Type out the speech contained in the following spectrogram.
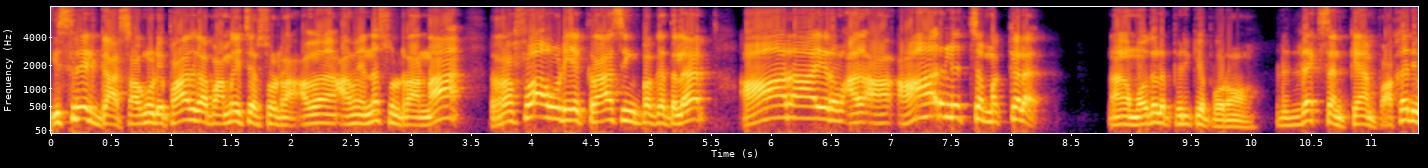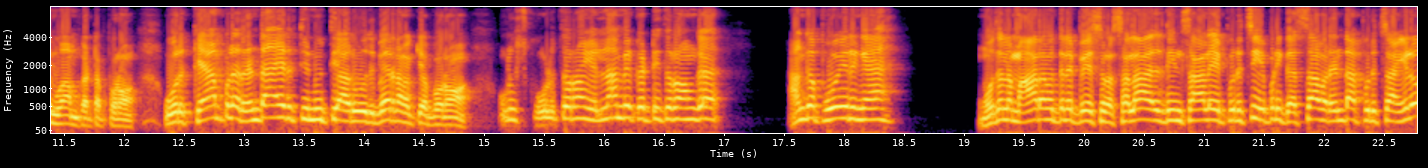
இஸ்ரேல் கார்ட்ஸ் அவங்களுடைய பாதுகாப்பு அமைச்சர் சொல்றான். அவன் அவன் என்ன சொல்றான்னா ரஃபாவுடைய கிராசிங் பக்கத்துல ஆறாயிரம் ஆறு லட்சம் மக்களை நாங்கள் முதல்ல பிரிக்க போகிறோம் டிடெக்ஷன் கேம்ப் அகதி முகாம் கட்ட போகிறோம் ஒரு கேம்ப்ல ரெண்டாயிரத்தி நூற்றி அறுபது பேர் வைக்க போகிறோம் உங்களுக்கு ஸ்கூல் தரோம் எல்லாமே கட்டி தரோம் அங்கே போயிருங்க. முதல்ல ஆரம்பத்தில் பேசுகிறோம் சலாஹுதீன் சாலையை பிரித்து எப்படி கஸ்ஸாவை ரெண்டா பிரிச்சாங்களோ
